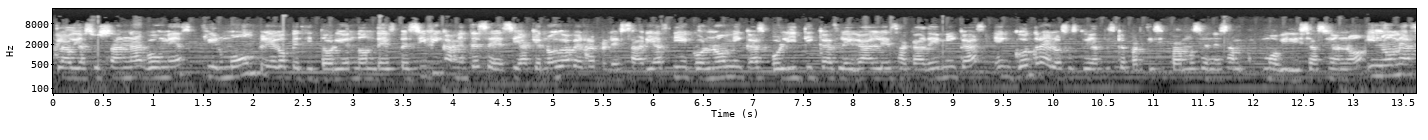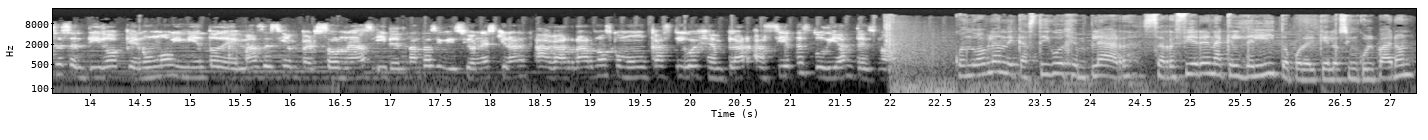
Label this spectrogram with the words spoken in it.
Claudia Susana Gómez firmó un pliego petitorio en donde específicamente se decía que no iba a haber represalias ni económicas, políticas, legales, académicas en contra de los estudiantes que participamos en esa movilización, ¿no? Y no me hace sentido que en un movimiento de más de 100 personas y de tantas divisiones quieran agarrarnos como un castigo ejemplar a siete estudiantes, ¿no? Cuando hablan de castigo ejemplar, se refieren a que el delito por el que los inculparon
